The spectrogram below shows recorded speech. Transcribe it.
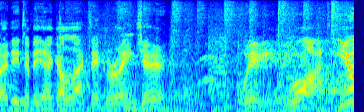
Ready to be a Galactic Ranger? We want you!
